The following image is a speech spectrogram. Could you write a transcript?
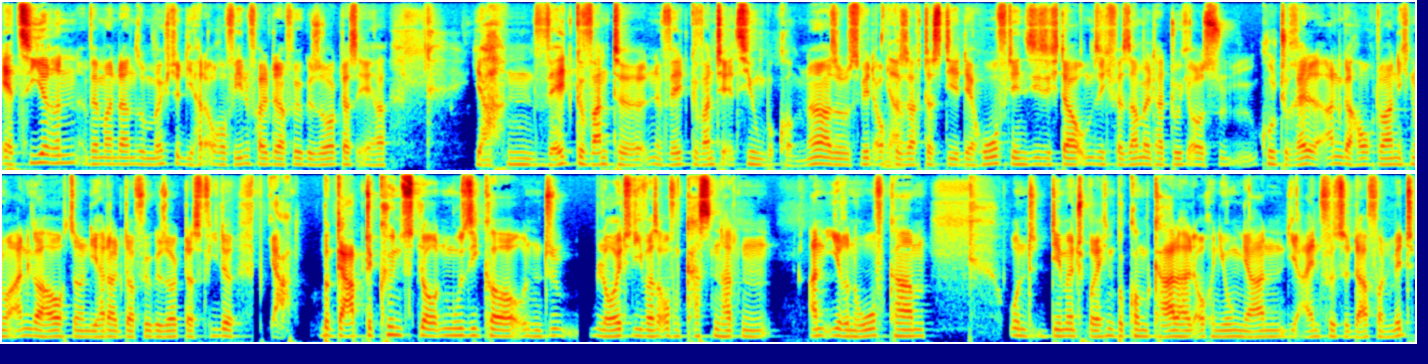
Erzieherin, wenn man dann so möchte, die hat auch auf jeden Fall dafür gesorgt, dass er ja eine weltgewandte, eine weltgewandte Erziehung bekommt. Ne? Also es wird auch Ja. gesagt, dass die, der Hof, den sie sich da um sich versammelt hat, durchaus kulturell angehaucht war, nicht nur angehaucht, sondern die hat halt dafür gesorgt, dass viele ja begabte Künstler und Musiker und Leute, die was auf dem Kasten hatten, an ihren Hof kamen. Und dementsprechend bekommt Karl halt auch in jungen Jahren die Einflüsse davon mit.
